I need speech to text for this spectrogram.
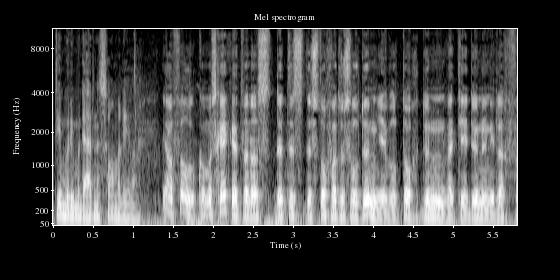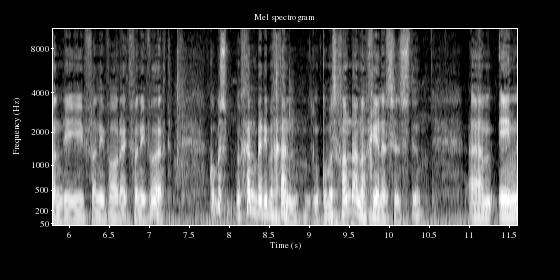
teenoor die moderne samelewing. Ja, vol. Kom ons kyk dit want ons dit is dis tog wat ons wil doen. Jy wil tog doen wat jy doen in die lig van die van die waarheid van die woord. Kom ons begin by die begin. Kom ons gaan dan na Genesis toe. Ehm um, en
